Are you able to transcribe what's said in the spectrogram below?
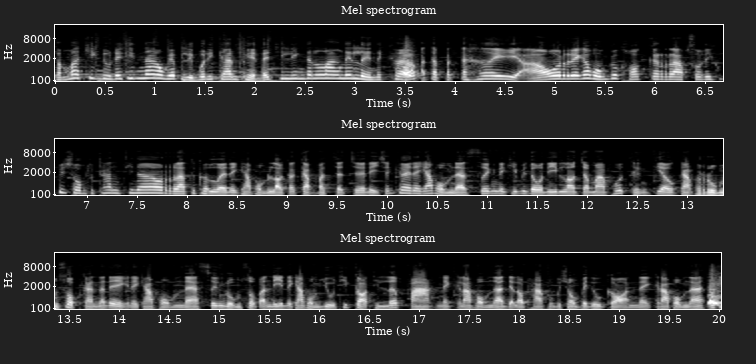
สามารถคลิกดูได้ที่หน้าเว็บหรือบริการเพจได้ที่ลิงก์ด้านล่างได้เลยนะครับอัตปะตะเฮ้ยเอาเลยครับผมก็ขอกราบสวัสดีคุณผู้ชมทุกท่านที่น่ารักทุกคนเลยนะครับผมเราก็กลับมาเจอเจออีกเช่นเคยนะครับผมนะซึ่งในคลิปวิดีโอนี้เราจะมาพูดถึงเกี่ยวกับหลุมศพกันนั่นเองนะครับผมนะซึ่งหลุมศพอันนี้นะครับผมอยู่ที่เกาะทิลเลอร์พาร์คนะครับผมนะเดี๋ยวเราพาคุณผู้ชมไปดูก่อนนะครับผมนะโอเค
